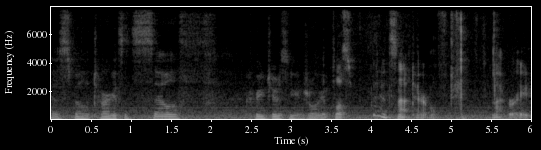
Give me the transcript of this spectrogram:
Cast spell that targets itself. Creatures you control get plus. It's not terrible. Not great.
